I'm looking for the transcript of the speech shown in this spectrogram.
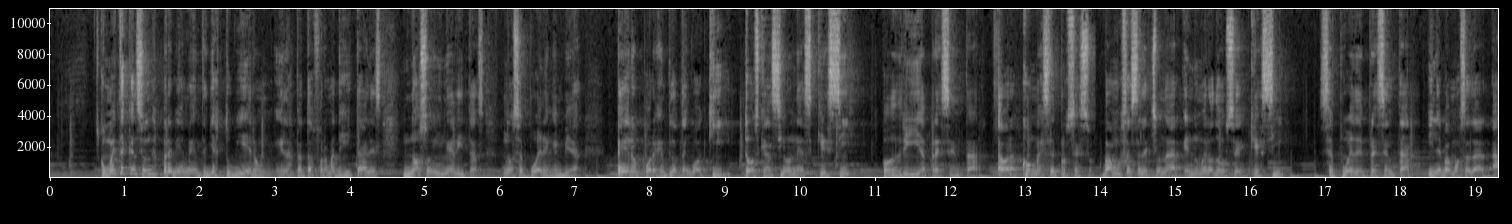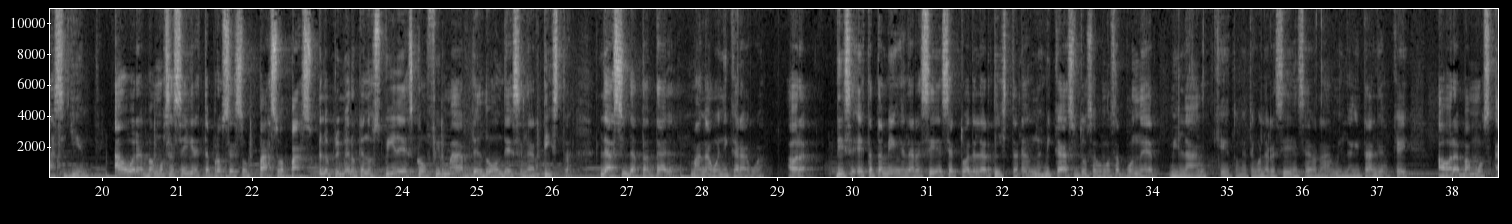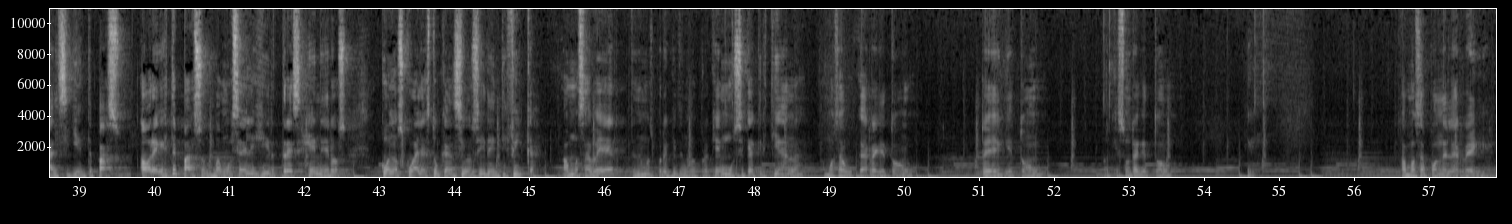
Como estas canciones previamente ya estuvieron en las plataformas digitales, no son inéditas, no se pueden enviar. Pero, por ejemplo, tengo aquí dos canciones que sí podría presentar. Ahora, ¿cómo es el proceso? Vamos a seleccionar el número 12 que sí se puede presentar y le vamos a dar a siguiente. Ahora vamos a seguir este proceso paso a paso. Lo primero que nos pide es confirmar de dónde es el artista. La ciudad natal, Managua, Nicaragua. Ahora, dice, esta también es la residencia actual del artista. No es mi caso, entonces vamos a poner Milán, que es donde tengo la residencia, ¿verdad? Milán, Italia, ¿ok? Ahora vamos al siguiente paso. Ahora, en este paso vamos a elegir tres géneros con los cuales tu canción se identifica. Vamos a ver, tenemos por aquí, tenemos por aquí, música cristiana. Vamos a buscar reggaetón, reggaetón, porque es un reggaetón. Vamos a ponerle reggae.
